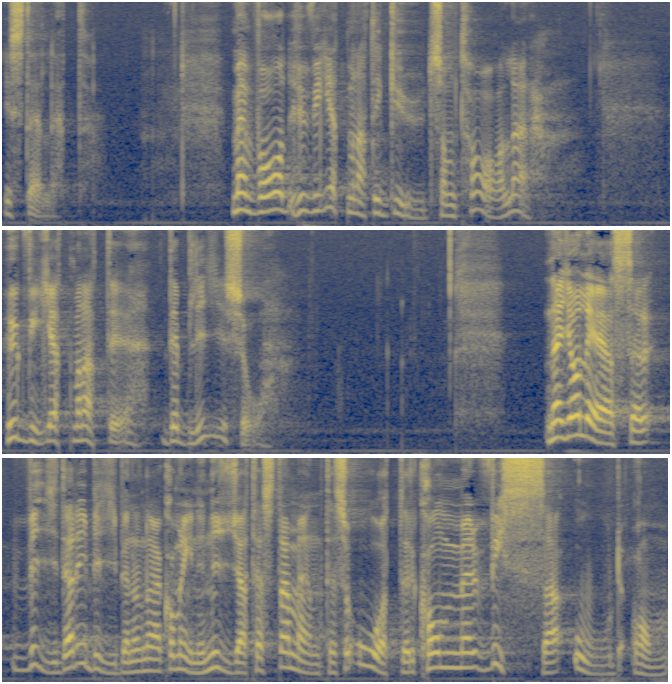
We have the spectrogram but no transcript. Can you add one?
istället. Men vad, hur vet man att det är Gud som talar? Hur vet man att det, det blir så? När jag läser vidare i Bibeln och när jag kommer in i Nya Testamentet så återkommer vissa ord om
